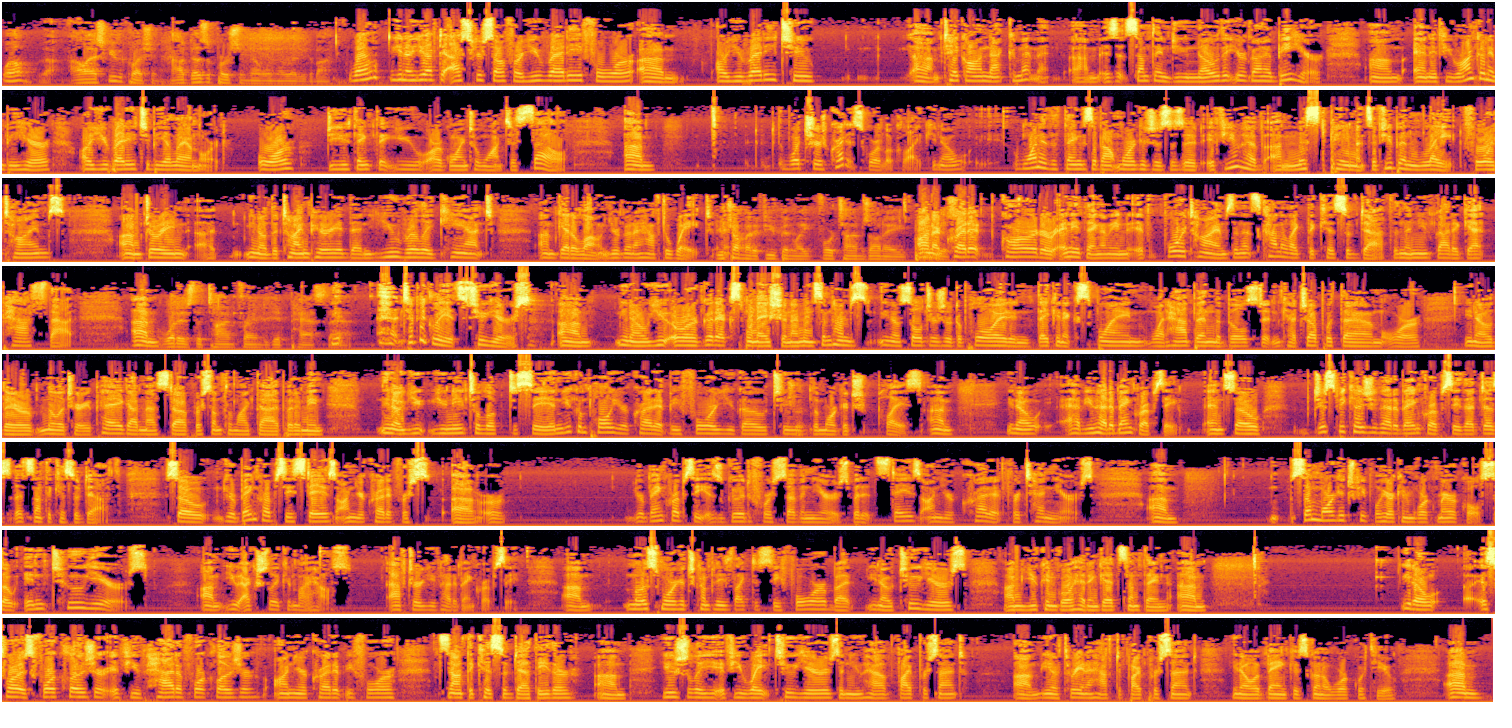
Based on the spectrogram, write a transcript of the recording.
Well, I'll ask you the question. How does a person know when they're ready to buy? Well, you know, you have to ask yourself, are you ready for, um, are you ready to um, take on that commitment? Um, is it something, do you know that you're going to be here? Um, and if you aren't going to be here, are you ready to be a landlord? Or do you think that you are going to want to sell? Um, what's your credit score look like? You know, one of the things about mortgages is that if you have um, missed payments, if you've been late four times um, during, uh, you know, the time period, then you really can't um, get a loan. You're going to have to wait. You're talking about if you've been late four times on a On a credit card or anything. I mean, if four times, and that's kind of like the kiss of death, and then you've got to get past that. Um, What is the time frame to get past that? Typically, it's two years. Um, you know, you or a good explanation. I mean, sometimes you know soldiers are deployed and they can explain what happened. The bills didn't catch up with them, or you know their military pay got messed up, or something like that. But I mean, you know, you you need to look to see, and you can pull your credit before you go to the mortgage place. Um, you know, have you had a bankruptcy? And so just because you've had a bankruptcy, that does that's not the kiss of death. So your bankruptcy stays on your credit for, s- uh, or your bankruptcy is good for seven years, but it stays on your credit for 10 years. Um, some mortgage people here can work miracles. So in two years, um, you actually can buy a house after you've had a bankruptcy. Um, most mortgage companies like to see four, but, you know, two years, um, you can go ahead and get something. Um, you know, as far as foreclosure, if you've had a foreclosure on your credit before, it's not the kiss of death either. Um, usually, if you wait two years and you have 5%, um, you know, 3.5 to 5%, you know, a bank is going to work with you. Um,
